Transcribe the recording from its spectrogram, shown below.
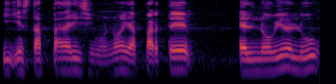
Y, está padrísimo, ¿no? Y aparte, el novio de Lu,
